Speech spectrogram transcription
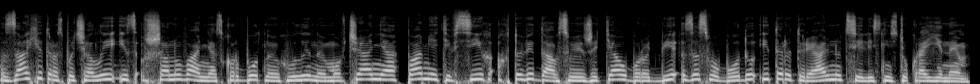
Захід розпочали із вшанування скорботною хвилиною мовчання пам'яті всіх, хто віддав своє життя у боротьбі за свободу і територіальну цілісність України.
